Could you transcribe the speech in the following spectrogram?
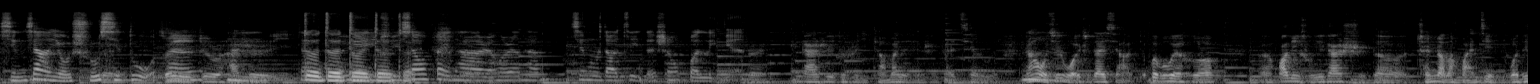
形象有熟悉度，所以嗯就是还是以对对对对对消费它，然后让它进入到自己的生活里面。对，应该是就是以条漫的形式在切入的。然后我其实我一直在想，会不会和呃花栗鼠一开始的成长的环境，我的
